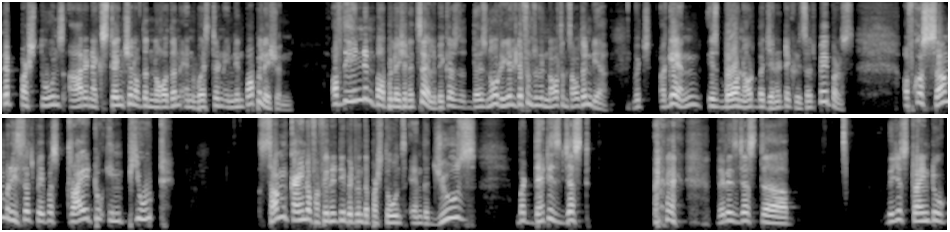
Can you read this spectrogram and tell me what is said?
that Pashtuns are an extension of the northern and western Indian population, of the Indian population itself, because there's no real difference between North and South India, which again is borne out by genetic research papers. Of course, some research papers try to impute some kind of affinity between the Pashtuns and the Jews, but that is just there is just uh, they're just trying to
